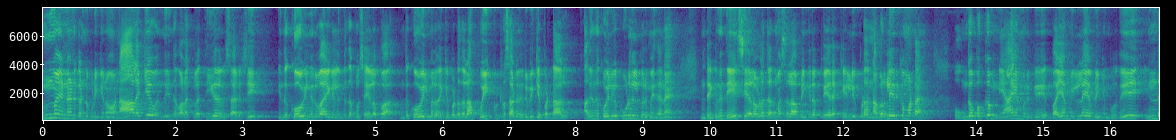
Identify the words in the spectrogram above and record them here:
உண்மை என்னன்னு கண்டுபிடிக்கணும். நாளைக்கே வந்து இந்த வழக்கில் தீர விசாரித்து இந்த கோவில் நிர்வாகிகள் எந்த தப்பு செய்யலப்பா. இந்த கோவில் மேலே வைக்கப்பட்டதெல்லாம் பொய் குற்றச்சாட்டு நிரூபிக்கப்பட்டால் அது இந்த கோயிலுக்கு கூடுதல் பெருமை தானே? இன்றைக்கு வந்து தேசிய அளவில் தர்மசலா அப்படிங்கிற பேரை கேள்விப்படாத நபர்களே இருக்க மாட்டாங்க. இப்போ உங்கள் பக்கம் நியாயம் இருக்குது பயம் இல்லை அப்படிங்கும்போது இந்த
